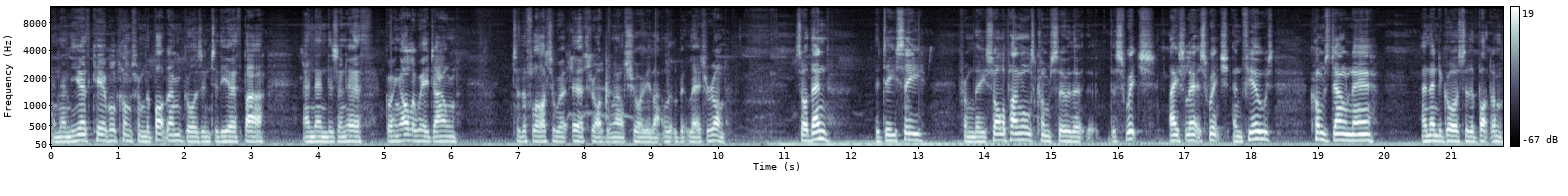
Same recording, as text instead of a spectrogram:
and then the earth cable comes from the bottom goes into the earth bar and then there's an earth going all the way down to the floor to an earth rod and I'll show you that a little bit later on. So then the DC from the solar panels comes through the, the, the switch, isolator switch and fuse, comes down there and then it goes to the bottom.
